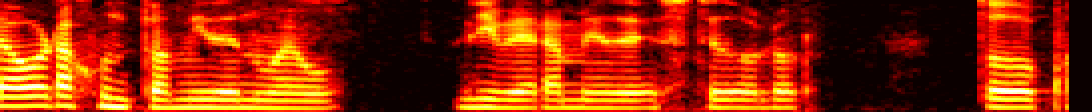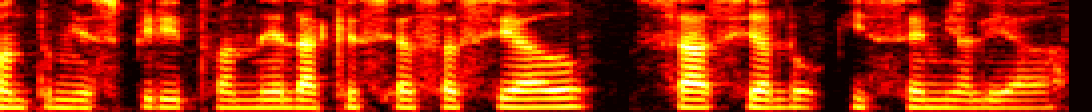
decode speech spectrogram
ahora junto a mí de nuevo, libérame de este dolor. Todo cuanto mi espíritu anhela que sea saciado, sácialo y sé mi aliada.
